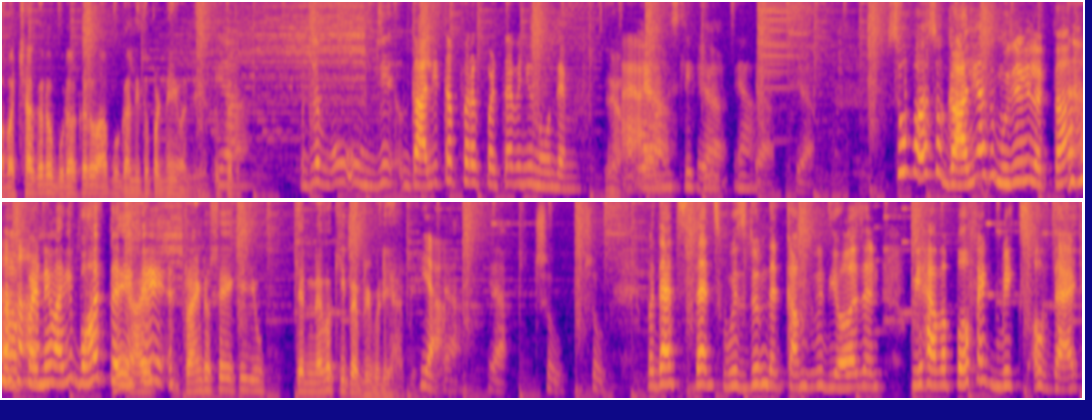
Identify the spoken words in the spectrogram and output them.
आप अच्छा करो बुरा करो आपको गाली तो पड़ने ही वाली है तो yeah. मतलब वो वो जि- गाली तब फर्क पड़ता है when you know them. Yeah. I, I yeah, honestly feel. yeah, Yeah. yeah, yeah. Super. So गालियाँ तो मुझे नहीं लगता uh, पढ़ने वाली बहुत तरीके I'm trying to say कि you can never keep everybody happy. Yeah. yeah yeah true true but that's that's wisdom that comes with yours and we have a perfect mix of that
